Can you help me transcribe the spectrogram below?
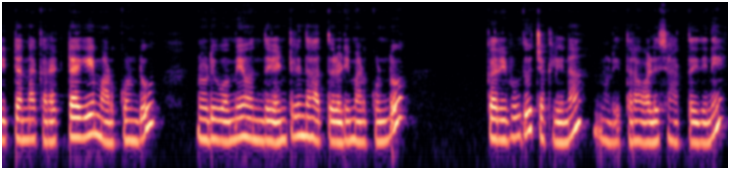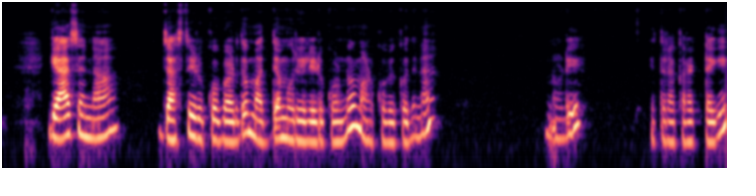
ಹಿಟ್ಟನ್ನು ಕರೆಕ್ಟಾಗಿ ಮಾಡಿಕೊಂಡು ನೋಡಿ, ಒಮ್ಮೆ ಒಂದು ಎಂಟರಿಂದ ಹತ್ತು ರೆಡಿ ಮಾಡಿಕೊಂಡು ಕರಿಬೋದು. ಚಕ್ಲಿನ ನೋಡಿ, ಈ ಥರ ಒಳಸಿ ಹಾಕ್ತಾಯಿದ್ದೀನಿ ಗ್ಯಾಸನ್ನು ಜಾಸ್ತಿ ಹಿಡ್ಕೋಬಾರ್ದು, ಮಧ್ಯಮ ಉರಿಯಲ್ಲಿ ಹಿಡ್ಕೊಂಡು ಮಾಡ್ಕೋಬೇಕು ಅದನ್ನು. ನೋಡಿ, ಈ ಥರ ಕರೆಕ್ಟಾಗಿ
